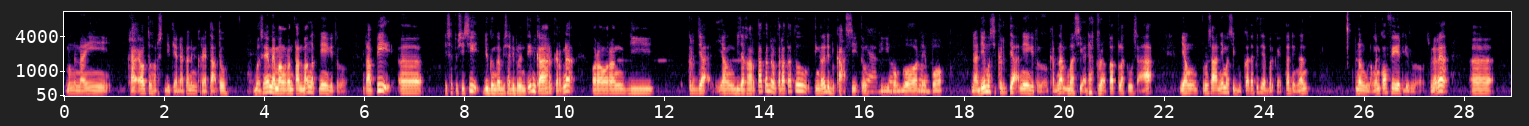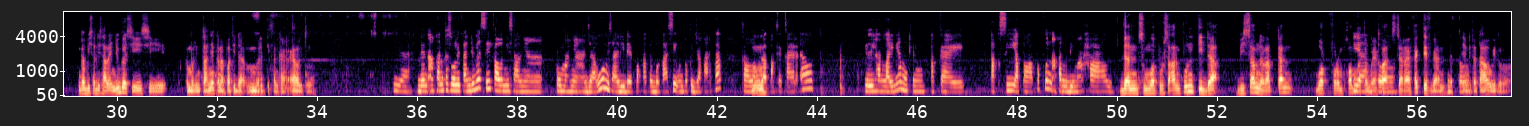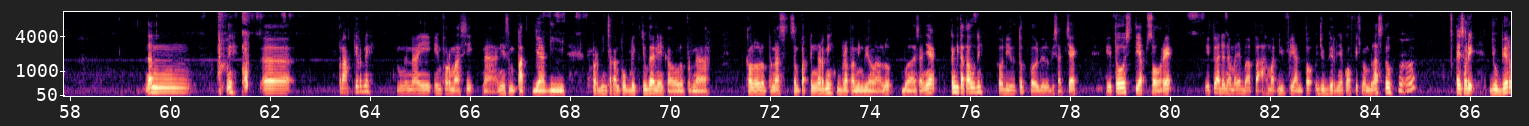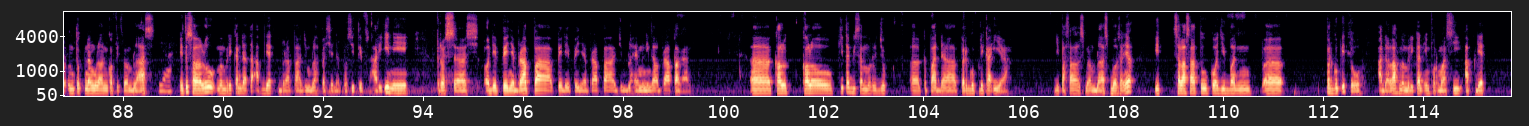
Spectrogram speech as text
mengenai KL tuh harus ditiadakan dan kereta tuh bahasanya memang rentan banget nih gitu loh tapi uh, di satu sisi juga nggak bisa diberhentiin kar karena orang-orang di kerja yang di Jakarta kan rata-rata tuh tinggalnya di Bekasi tuh ya, di Bogor hmm. Depok nah dia masih kerja nih gitu loh karena masih ada beberapa pelaku usaha yang perusahaannya masih buka tapi tidak berkaitan dengan penanggulangan COVID gitu loh sebenarnya uh, nggak bisa disalahin juga sih si pemerintahnya kenapa tidak memberhentikan KRL gitu loh. Iya, dan akan kesulitan juga sih kalau misalnya rumahnya jauh, misalnya di Depok atau Bekasi untuk ke Jakarta, kalau nggak hmm. pakai KRL, pilihan lainnya mungkin pakai taksi atau apa pun akan lebih mahal. Dan semua perusahaan pun tidak bisa menerapkan work from home iya, atau WFH secara efektif kan? Betul. Yang kita tahu gitu loh dan nih uh, terakhir nih mengenai informasi nah ini sempat jadi perbincangan publik juga nih kalau lo pernah kalau lo pernah sempat dengar nih beberapa minggu yang lalu bahasanya kan kita tahu nih kalau di YouTube kalau lo bisa cek itu setiap sore itu ada namanya Bapak Ahmad Yufrianto jubirnya COVID-19 tuh. Mm -hmm. Eh sorry, jubir untuk penanggulangan COVID-19 yeah. itu selalu memberikan data update berapa jumlah pasien yang positif hari ini, terus uh, eh, ODP-nya berapa, PDP-nya berapa, jumlah yang meninggal berapa kan. Uh, kalau kalau kita bisa merujuk uh, kepada Pergub DKI ya di pasal 19 bahwasanya it, salah satu kewajiban uh, Pergub itu adalah memberikan informasi update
